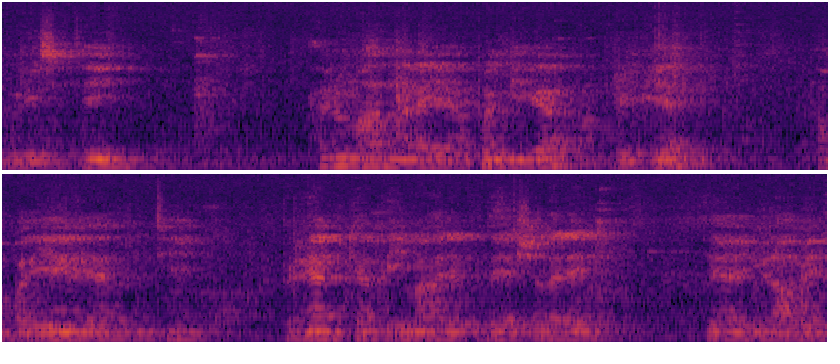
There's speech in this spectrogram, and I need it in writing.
guulaysatay waxaan u mahadnaqayaa bangiga premier hambalyeynayaan runtii barnaamijka qiimaha leh kudayashada leh ee ay bilaabeen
